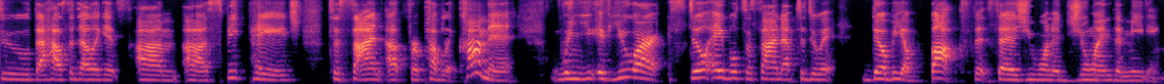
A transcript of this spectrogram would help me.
to the House of Delegates um, uh, speak page to sign up for public comment, when you if you are still able to sign up to do it, there'll be a box that says you want to join the meeting.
